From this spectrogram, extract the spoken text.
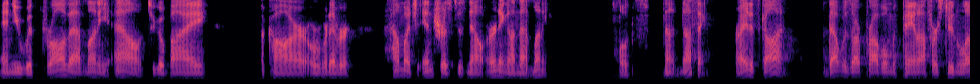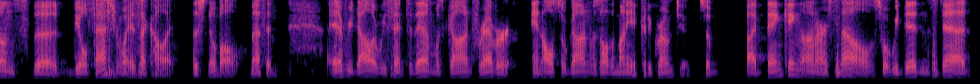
and you withdraw that money out to go buy a car or whatever, how much interest is now earning on that money? Well, it's not nothing, right? It's gone. That was our problem with paying off our student loans the the old-fashioned way as I call it, the snowball method. Every dollar we sent to them was gone forever and also gone was all the money it could have grown to. So by banking on ourselves, what we did instead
